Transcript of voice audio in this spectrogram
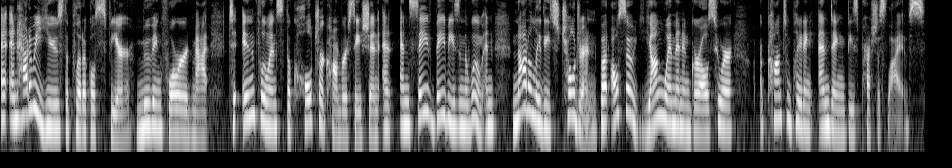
And, and how do we use the political sphere moving forward, Matt, to influence the culture conversation and, and save babies in the womb? And not only these children, but also young women and girls who are are contemplating ending these precious lives?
